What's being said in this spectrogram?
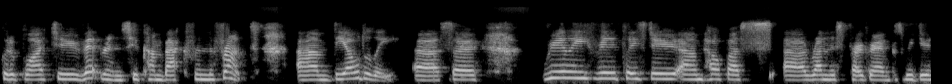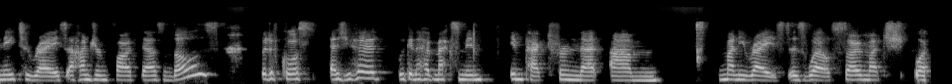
could apply to veterans who come back from the front, um, the elderly. Uh, so really, really please do um, help us uh, run this program because we do need to raise $105,000. But of course, as you heard, we're going to have maximum impact from that um, money raised as well. So much like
